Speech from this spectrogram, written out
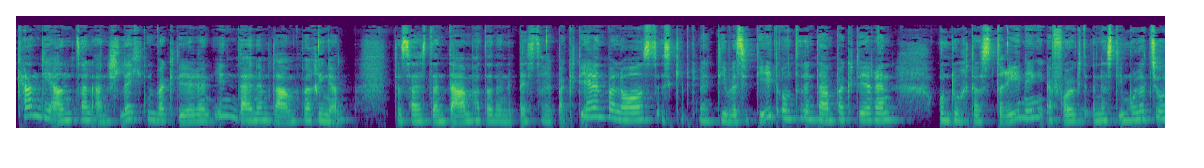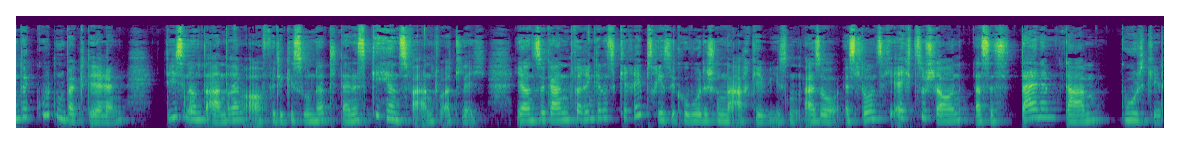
kann die Anzahl an schlechten Bakterien in deinem Darm verringern. Das heißt, dein Darm hat dann eine bessere Bakterienbalance, es gibt mehr Diversität unter den Darmbakterien und durch das Training erfolgt eine Stimulation der guten Bakterien. Die sind unter anderem auch für die Gesundheit deines Gehirns verantwortlich. Ja, und sogar ein verringertes Krebsrisiko wurde schon nachgewiesen. Also es lohnt sich echt zu schauen, dass es deinem Darm gut geht.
